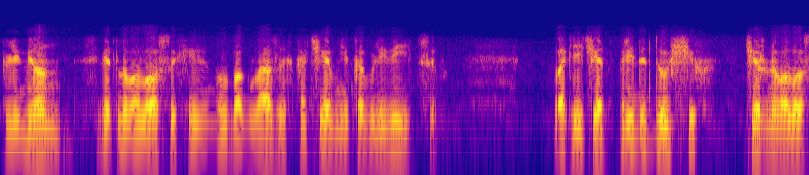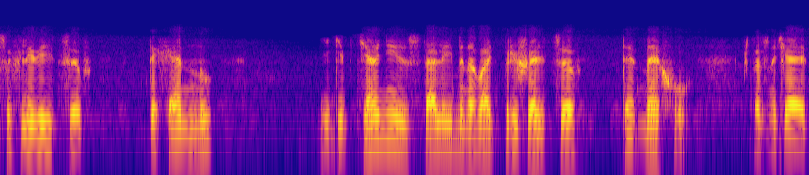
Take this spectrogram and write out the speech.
племен светловолосых и голубоглазых кочевников-ливийцев – в отличие от предыдущих черноволосых ливийцев Техенну, египтяне стали именовать пришельцев Темеху, что означает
